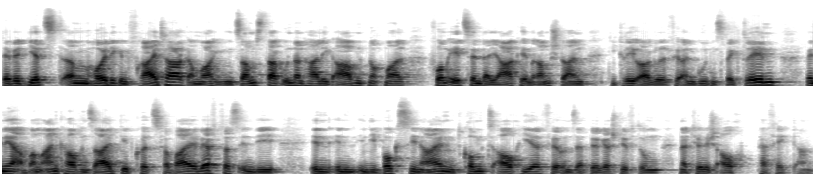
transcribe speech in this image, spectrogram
Der wird jetzt am heutigen Freitag, am morgigen Samstag und an Heiligabend nochmal vorm E-Center Jake in Rammstein die Drehorgel für einen guten Zweck drehen. Wenn ihr am Einkaufen seid, geht kurz vorbei, werft was in die, in, in, in die Box hinein und kommt auch hier für unsere Bürgerstiftung natürlich auch perfekt an.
